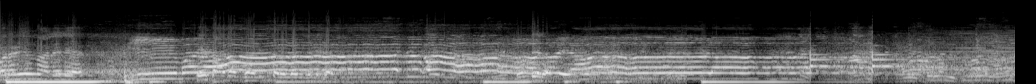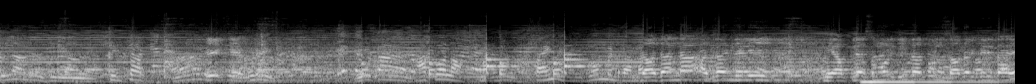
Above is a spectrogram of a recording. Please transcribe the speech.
परळीहून आलेले आहेत. दादा दादांना आदरांजली. मी आपल्यासमोर गीतातून सादर करीत आहे.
